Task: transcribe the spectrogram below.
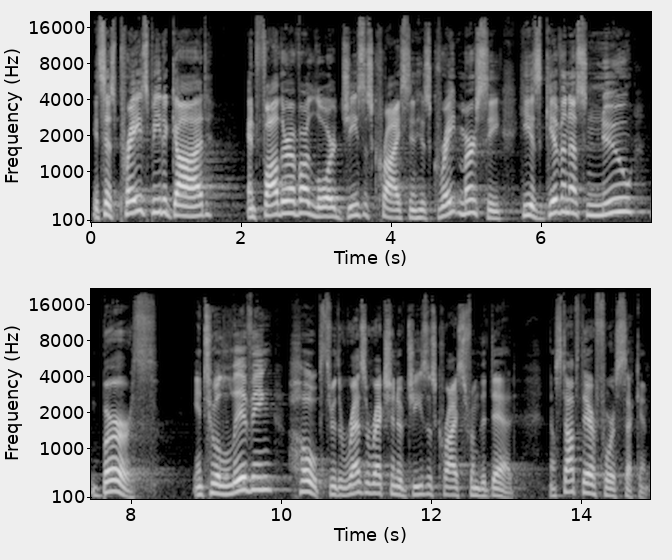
It says, Praise be to God and Father of our Lord Jesus Christ. In his great mercy, he has given us new birth into a living hope through the resurrection of Jesus Christ from the dead. Now, stop there for a second.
